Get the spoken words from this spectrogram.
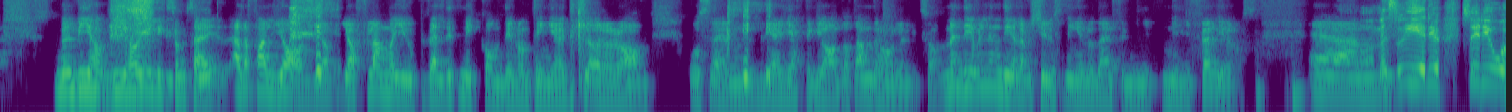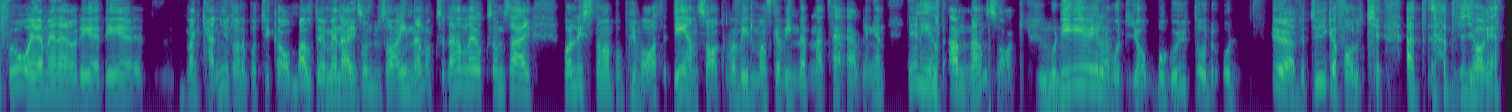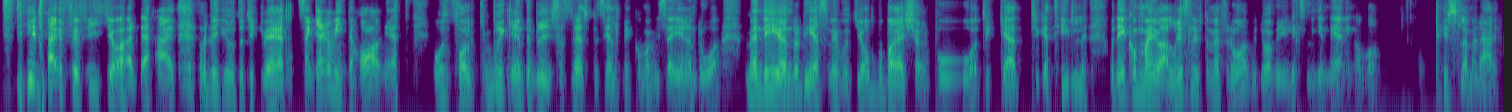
Men vi har, vi har ju liksom så här, i alla fall jag, jag, jag flammar ju upp väldigt mycket om det är någonting jag inte klarar av och sen blir jag jätteglad åt andra hållet. Liksom. Men det är väl en del av tjusningen och därför ni, ni följer oss. Um... Ja, men så är det ju så är det år för år. Jag menar, och det, det, man kan ju inte hålla på att tycka om allt. Jag menar, som du sa innan också, det handlar ju också om så här, vad lyssnar man på privat? Det är en sak. Vad vill man ska vinna den här tävlingen? Det är en helt annan sak. Mm. Och det är ju hela vårt jobb att gå ut och, och övertyga folk att, att vi har rätt. Det är ju därför vi gör det här. För att vi går runt och tycker vi har rätt. Sen kanske vi inte har rätt. Och folk brukar inte bry sig så speciellt mycket om vad vi säger ändå. Men det är ju ändå det som är vårt jobb, att bara köra på och tycka, tycka till. Och det kommer man ju aldrig sluta med, för då, då har vi ju liksom ingen mening av att pyssla med det här.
